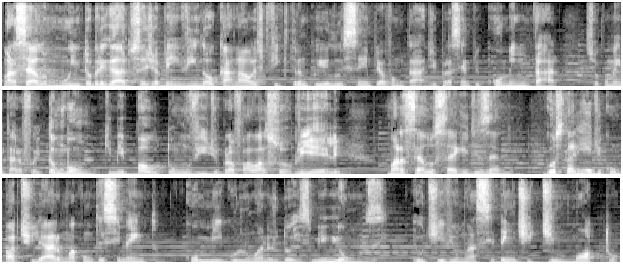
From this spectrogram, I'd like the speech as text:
Marcelo, muito obrigado, seja bem-vindo ao canal. Fique tranquilo e sempre à vontade para sempre comentar. Seu comentário foi tão bom que me pautou um vídeo para falar sobre ele. Marcelo segue dizendo: Gostaria de compartilhar um acontecimento comigo no ano de 2011. Eu tive um acidente de moto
